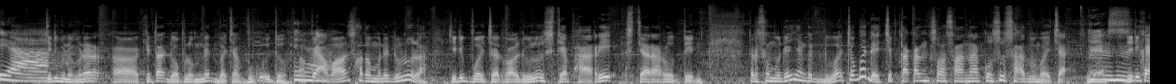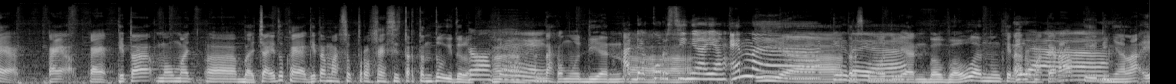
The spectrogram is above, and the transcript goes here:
Ya. Jadi benar-benar uh, kita 20 menit baca buku itu. Iya. Tapi awalnya satu menit dulu lah. Jadi buat jadwal dulu setiap hari secara rutin. Terus kemudian yang kedua, coba deh ciptakan suasana khusus saat membaca. Yes. Mhm. Jadi kayak kayak kayak kita mau ma- uh, baca itu kayak kita masuk profesi tertentu gitu loh. Oke. Uh, entah kemudian Ada uh, kursinya yang enak Iya, gitu terus ya. kemudian bau-bauan mungkin Iya. aromaterapi dinyalain,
